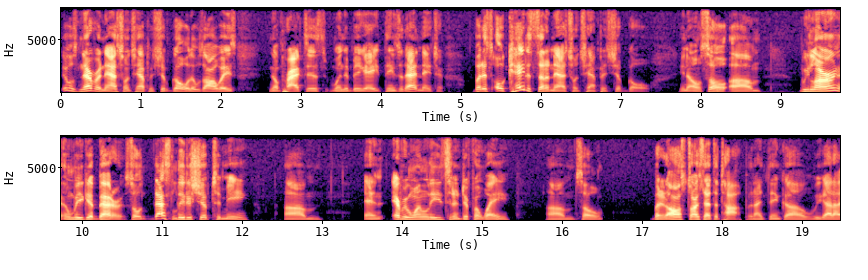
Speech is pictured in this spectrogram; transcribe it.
It was never a national championship goal. It was always, you know, practice, win the Big Eight, things of that nature. But it's okay to set a national championship goal. You know, so um, we learn and we get better. So that's leadership to me. Um, and everyone leads in a different way. Um, so, but it all starts at the top, and I think uh, we got an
